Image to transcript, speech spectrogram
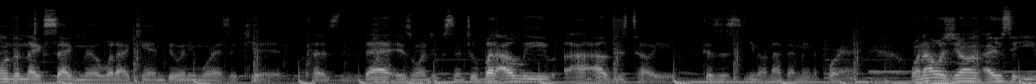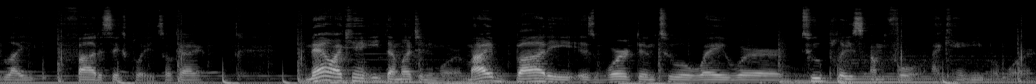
on the next segment what I can't do anymore as a kid, because that is 100% true. But I'll leave. I'll just tell you, because it's you know not that main important. When I was young, I used to eat like five to six plates. Okay. Now I can't eat that much anymore. My body is worked into a way where two plates I'm full. I can't eat no more.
